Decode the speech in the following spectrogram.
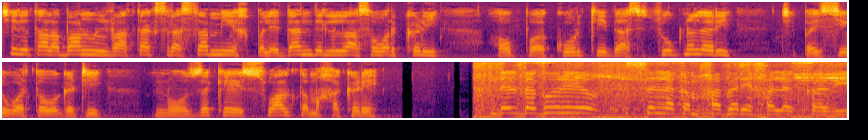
چې د طالبانو له راتګ سره سم یې خپلې دندې له لاسه ورکړي او په کور کې داسې څوک نه لري چې پیسې ورته وګټي، نو ځکه یې سوال ته مخه کړې. دلته ګوري سله کم خبره خلک کوي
